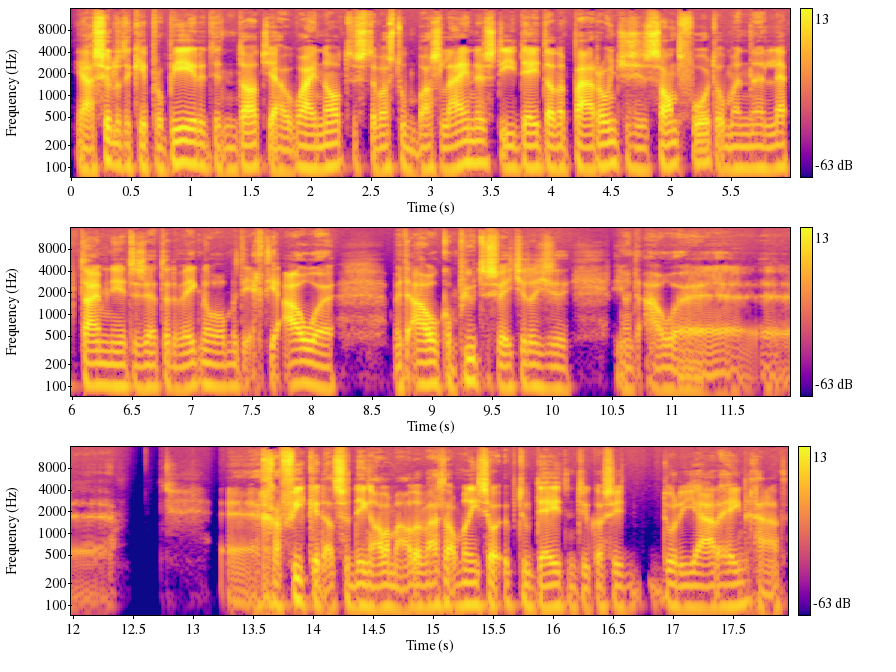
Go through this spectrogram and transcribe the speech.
ja, zullen we het een keer proberen, dit en dat. Ja, why not? Dus er was toen Bas Leijners. Die deed dan een paar rondjes in Zandvoort om een eh, laptime neer te zetten. Dat weet ik nog wel, met echt die oude, met oude computers, weet je. Dat je, je met oude eh, eh, eh, grafieken, dat soort dingen allemaal. Dat was allemaal niet zo up-to-date natuurlijk als je door de jaren heen gaat.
